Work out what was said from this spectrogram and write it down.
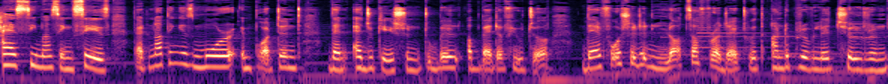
as Seema Singh says, that nothing is more important than education to build a better future. Therefore, she did lots of projects with underprivileged children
